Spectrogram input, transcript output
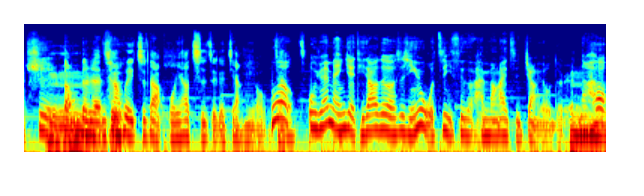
是懂的人，他会知道我要吃这个酱油。不过，我觉得美玲姐提到这个事情，因为我自己是个还蛮爱吃酱油的人，然后。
